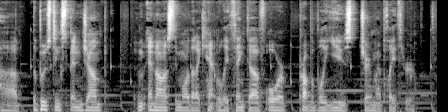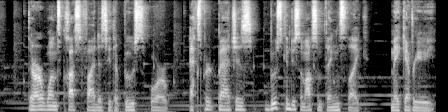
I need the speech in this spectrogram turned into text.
uh, the boosting spin jump, and honestly more that I can't really think of or probably used during my playthrough. There are ones classified as either boosts or expert badges. Boost can do some awesome things like make every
